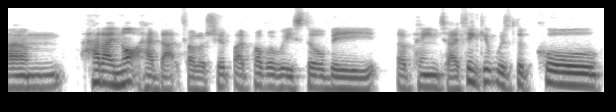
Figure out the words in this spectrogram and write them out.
um, had I not had that fellowship, I'd probably still be a painter. I think it was the call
